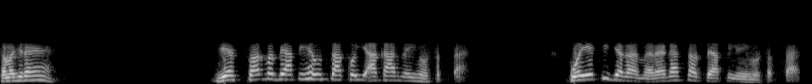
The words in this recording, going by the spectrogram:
समझ रहे हैं? यह सर्वव्यापी है, उसका कोई आकार नहीं हो सकता है। वो एक ही जगह में रहेगा, सर्वव्यापी नहीं हो सकता है।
